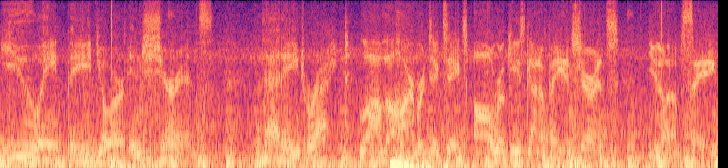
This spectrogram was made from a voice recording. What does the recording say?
You ain't paid your insurance. That ain't right. Law of the harbor dictates all rookies gotta pay insurance. You know what I'm saying?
